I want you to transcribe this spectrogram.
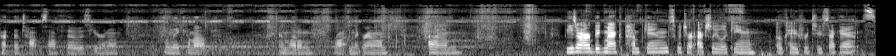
cut the tops off those here when they come up and let them rot in the ground. Um, these are our Big Mac pumpkins, which are actually looking okay for two seconds.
